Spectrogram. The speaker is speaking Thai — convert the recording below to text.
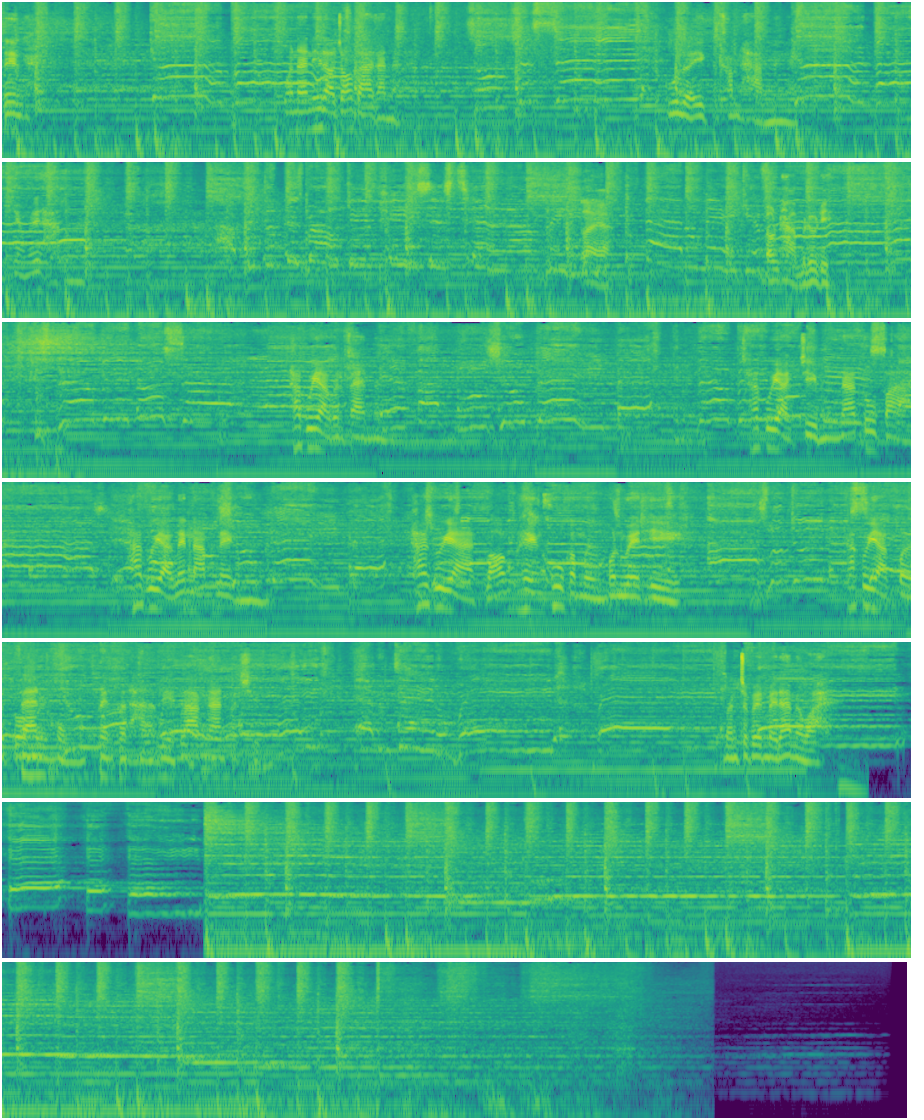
เต้นวันนั้นที่เราจ้องตากันอะกูเหลืออีกคำถามหนึ่งอะยังไม่ได้ถามเลยอะไรอะลองถามมาดูดิ ถ้ากูอยากเป็นแฟนมึงถ้ากูอยากจีบมึงหน้าตู้ปลา ถ้ากูอยากเล่นน้ำเพลงกับมึง ถ้ากูอยากร้องเพลงคู่กับมึงบนเวที ถ้ากูอยากเปิดตัวแฟนมึงผมเป็นประธานนักเรียนลางานประชิมมันจะเป็นไปได้ไหมวะ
